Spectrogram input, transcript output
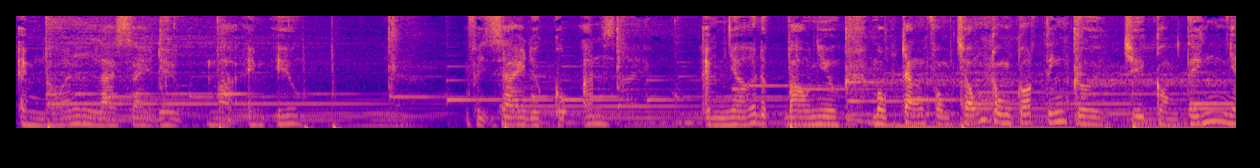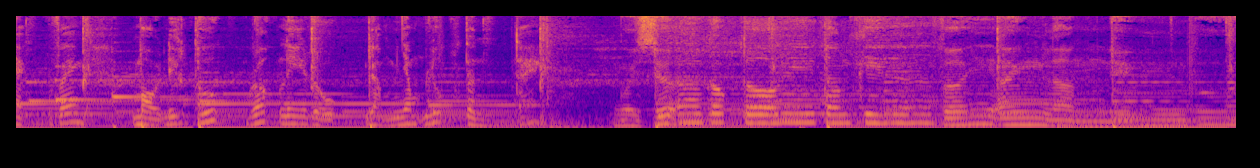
Em nói là dài đều mà em yêu. Vì dài được của ăn. Em nhớ được bao nhiêu? Một căn phòng trống không có tiếng cười Chỉ còn tiếng nhạc vang. Mồi điếu thuốc, rót ly rượu Gặm nhắm lúc tình tan. Ngồi giữa góc tối tăm kia với anh làm niềm vui.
